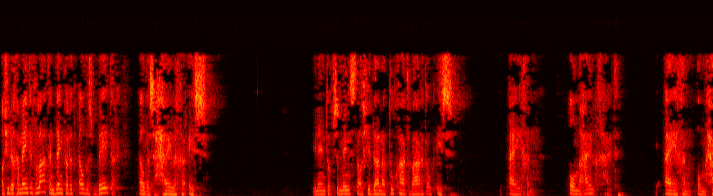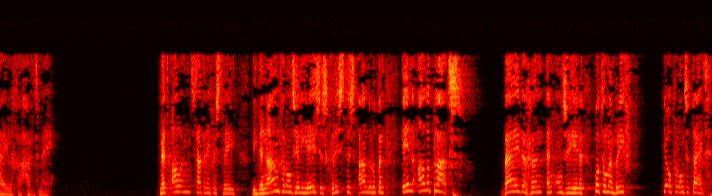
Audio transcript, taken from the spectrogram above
Als je de gemeente verlaat en denkt dat het elders beter, elders heiliger is. Je neemt op zijn minst, als je daar naartoe gaat, waar het ook is, je eigen onheiligheid, je eigen onheilige hart mee. Met allen, staat er in vers 2, die de naam van onze Heer Jezus Christus aanroepen in alle plaats. Beide hun en onze Heer. Kortom, een brief die ook voor onze tijd,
